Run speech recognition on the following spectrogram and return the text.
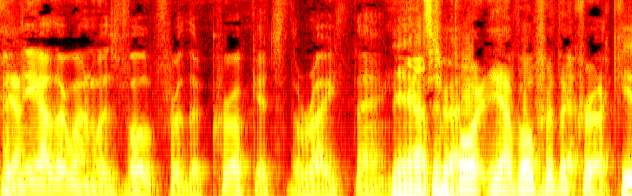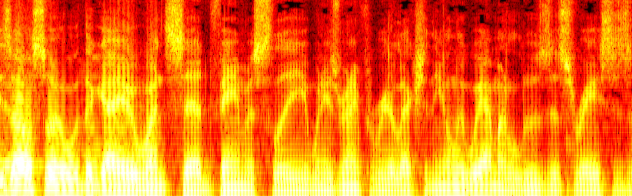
And the other one was vote for the crook. It's the right thing. Yeah, it's that's right. important. Yeah, vote for the crook. He's also the guy who once said famously when he was running for re-election, "The only way I'm going to lose this race is,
